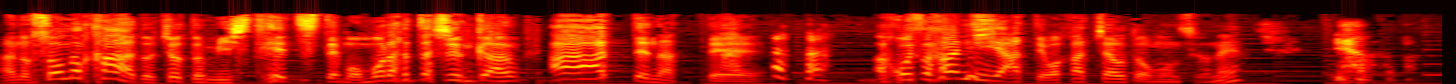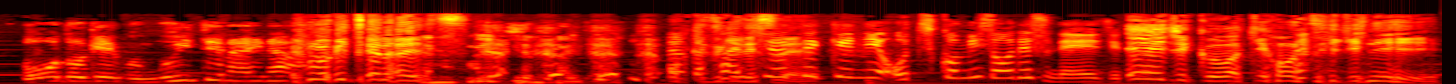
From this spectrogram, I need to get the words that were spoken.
あの、そのカードちょっと見してっつっても、もらった瞬間、あーってなって、あ、こいつ犯人やって分かっちゃうと思うんですよね。いや、ボードゲーム向いてないな。向いてないです。見 てなんか。最終的に落ち込みそうですね、エイジ君。エイジ君は基本的に、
